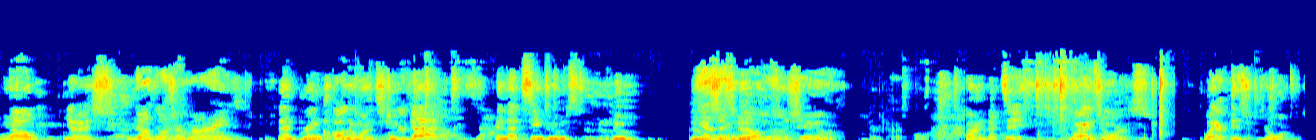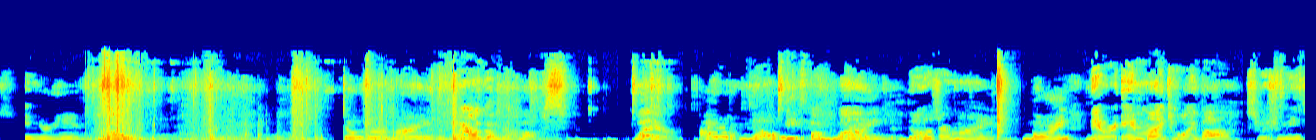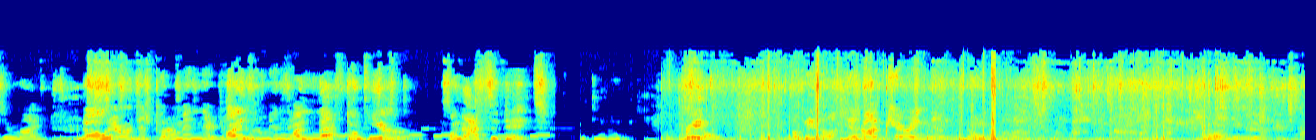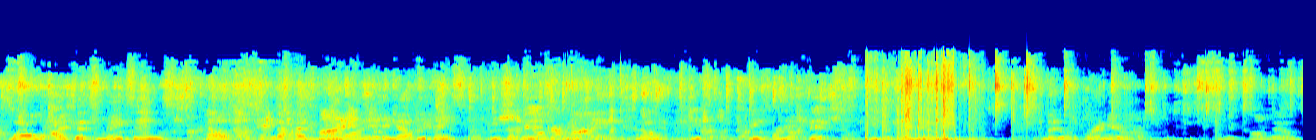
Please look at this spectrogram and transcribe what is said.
No. Yes. No, those are mine. Then bring the other ones to your dad, and let's see who's who. He doesn't who. know who's who. Fine, that's it. Where's yours? Where is yours? In your hand. No. Those aren't mine. Where are the other cups? Where? I don't know. These are mine. Those are mine. Mine. They were in my toy box, which means they're mine. No. So they were just put them in there, just I put them in there. I left them here on accident. Real. Okay, no, then I'm carrying them. No, you're not. Well, I fixed Mason's house those hang that has blue mine. on it, and now he thinks these are his. Those are mine. No, these these are not fixed. These are brand new. Literally brand new. Hey, calm down.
